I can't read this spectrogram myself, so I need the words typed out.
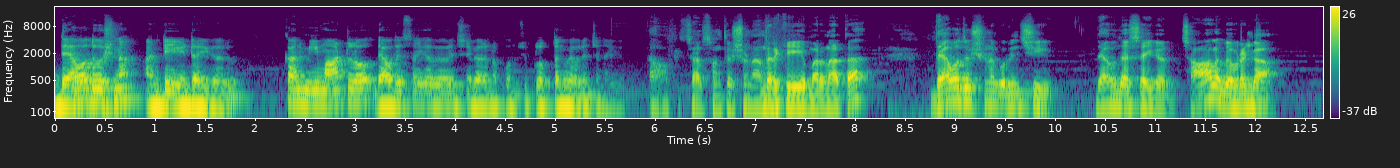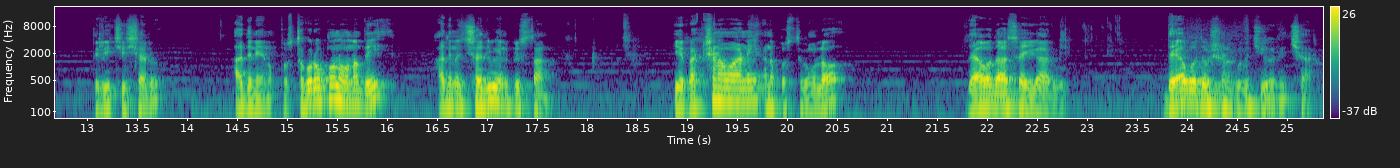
దేవదూషణ అంటే ఏంటి అయ్య గారు? కానీ మీ మాటలో దేవదేశాయిగా వివరించిన వివరణ కొంచెం క్లుప్తంగా వివరించండి అయ్య గారు. ఓకే చాలా సంతోషం. అందరికీ మరణాత దేవదూషణ గురించి దేవదాసాయి గారు చాలా వివరంగా తెలియచేశారు. అది నేను పుస్తక రూపంలో ఉన్నది. అది నేను చదివి వినిపిస్తాను. ఈ రక్షణవాణి అనే పుస్తకంలో దేవదాసాయి గారు దేవదూషణ గురించి వివరించారు.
